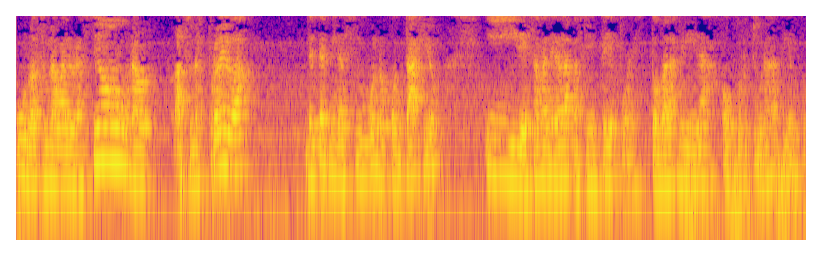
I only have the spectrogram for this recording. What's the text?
uno hace una valoración, una, hace unas pruebas, determina si hubo o no contagio y de esa manera la paciente pues toma las medidas oportunas a tiempo.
